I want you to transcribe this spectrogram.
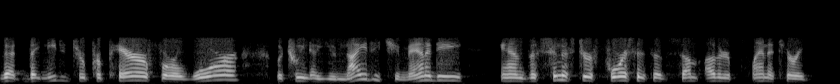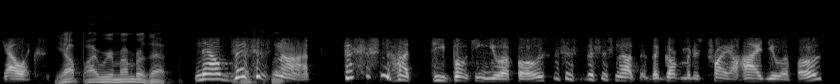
that they needed to prepare for a war between a united humanity and the sinister forces of some other planetary galaxy. Yep, I remember that. Now, this is not this is not debunking UFOs. This is this is not the government is trying to hide UFOs.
